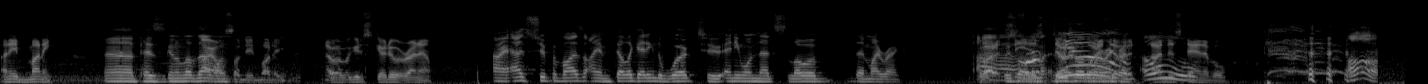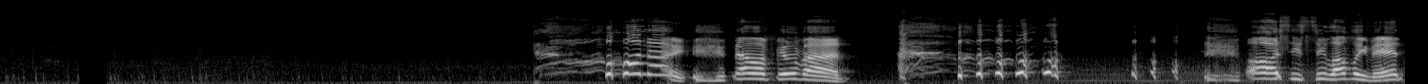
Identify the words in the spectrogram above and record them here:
I need money. Uh, Pez is gonna love that I one. also need money. How about we could just go do it right now? All right, as supervisor, I am delegating the work to anyone that's lower than my rank. Got Who's it. lower just my- don't wanna do rank? it. Oh. Understandable. Oh. oh no! Now I feel bad. oh, she's too lovely, man.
